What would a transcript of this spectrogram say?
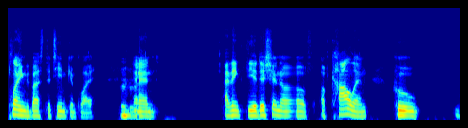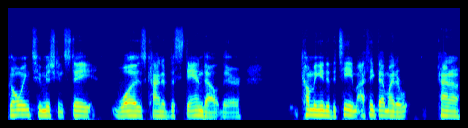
playing the best the team can play. Mhm. And I think the addition of of Colin, who going to Michigan State was kind of the standout there, coming into the team, I think that might have kind of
